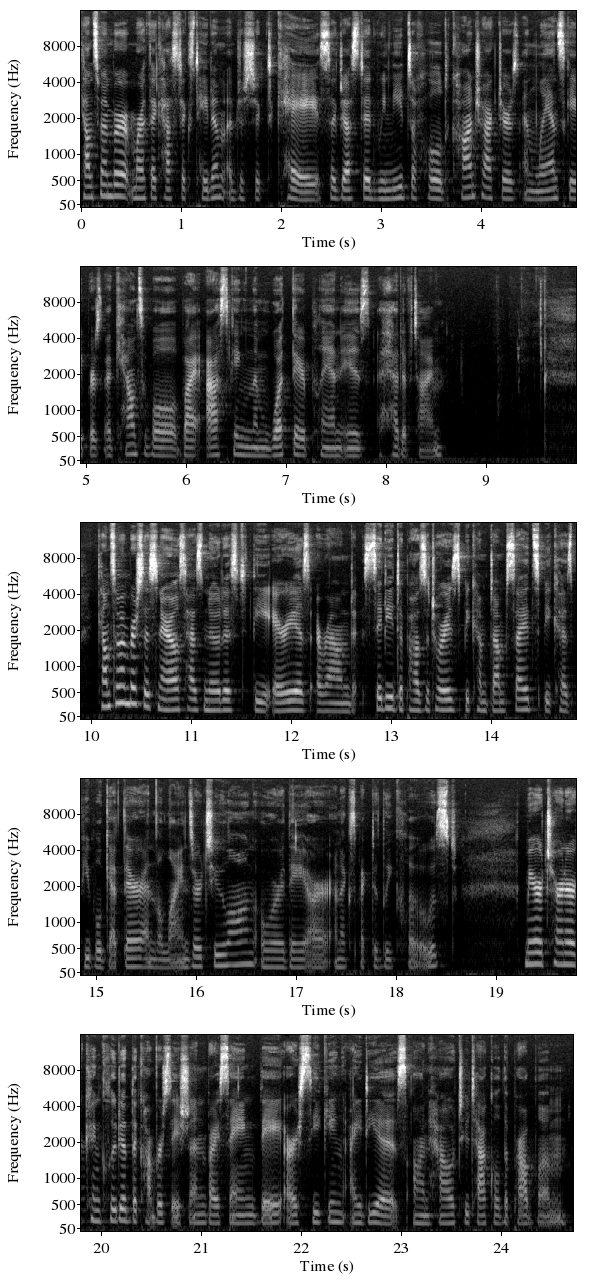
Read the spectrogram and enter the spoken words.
Councilmember Martha Castex Tatum of District K suggested we need to hold contractors and landscapers accountable by asking them what their plan is ahead of time. Councilmember Cisneros has noticed the areas around city depositories become dump sites because people get there and the lines are too long or they are unexpectedly closed. Mayor Turner concluded the conversation by saying they are seeking ideas on how to tackle the problem.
